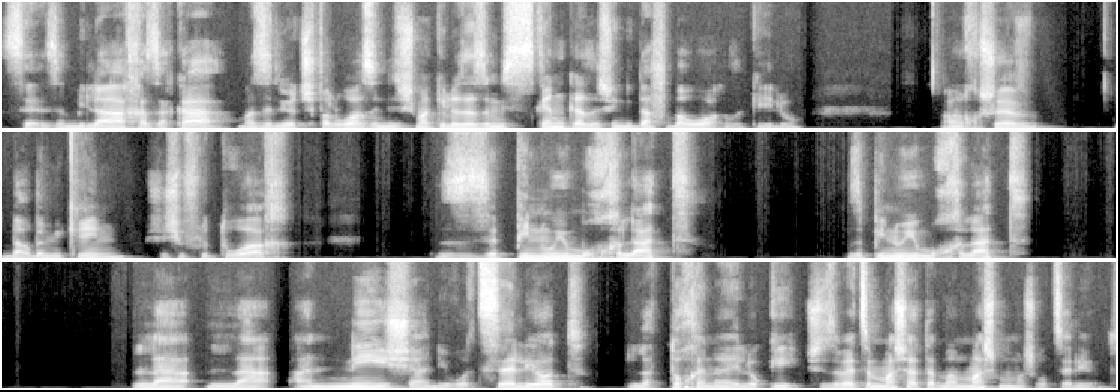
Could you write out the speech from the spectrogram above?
זה, זה מילה חזקה מה זה להיות שפל רוח זה נשמע כאילו זה איזה מסכן כזה שנידף ברוח זה כאילו. אני חושב בהרבה מקרים ששפלות רוח זה פינוי מוחלט זה פינוי מוחלט לאני שאני רוצה להיות לתוכן האלוקי שזה בעצם מה שאתה ממש ממש רוצה להיות.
